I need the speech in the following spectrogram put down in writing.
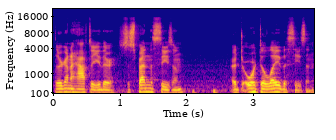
they're gonna have to either suspend the season, or, or delay the season,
